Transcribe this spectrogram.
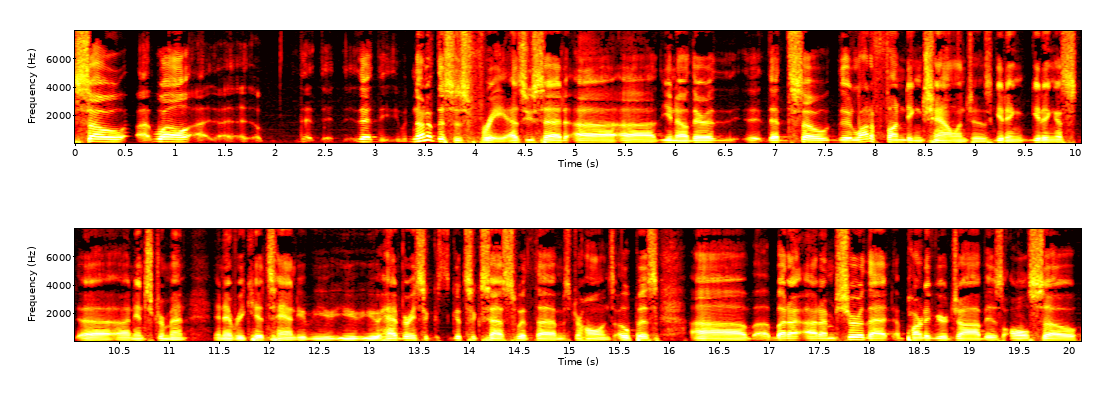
so, uh, well, uh, th- th- th- none of this is free, as you said. Uh, uh, you know, there. That so there are a lot of funding challenges getting getting a, uh, an instrument in every kid's hand. You you, you had very su- good success with uh, Mr. Holland's Opus, uh, but I, I'm sure that part of your job is also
